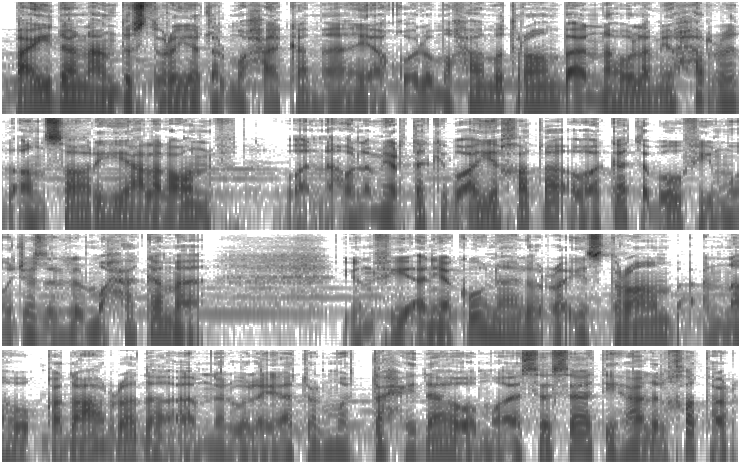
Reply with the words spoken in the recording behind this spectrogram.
بعيدا عن دستورية المحاكمة يقول محامي ترامب أنه لم يحرض أنصاره على العنف وأنه لم يرتكب أي خطأ وكتبوا في موجز للمحاكمة ينفي أن يكون للرئيس ترامب أنه قد عرض أمن الولايات المتحدة ومؤسساتها للخطر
